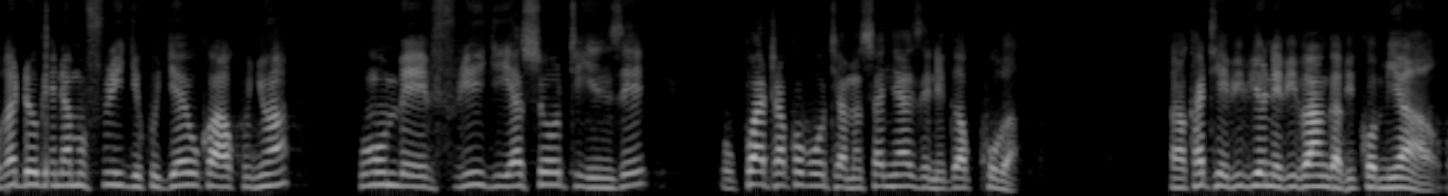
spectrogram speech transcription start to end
obadde ogenda mu firiigi kugjayo kakunywa kumbe firiigi yasootinze okukwatako bwoti amasannyalaze ne gakkuba. Kaakati ebibyo ne biba nga bikomyawo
